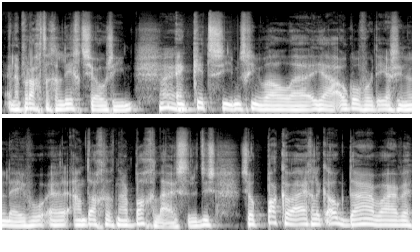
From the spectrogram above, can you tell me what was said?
En een prachtige lichtshow zien. Oh ja. En kids zie je misschien wel, uh, ja, ook wel voor het eerst in hun leven aandachtig naar Bach luisteren. Dus zo pakken we eigenlijk ook daar waar we,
